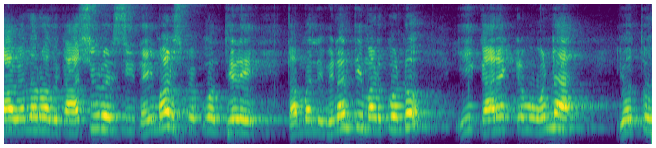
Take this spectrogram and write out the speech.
ತಾವೆಲ್ಲರೂ ಅದಕ್ಕೆ ಆಶೀರ್ವದಿಸಿ, ದಯಮಾಡಿಸ್ಬೇಕು ಅಂಥೇಳಿ ತಮ್ಮಲ್ಲಿ ವಿನಂತಿ ಮಾಡಿಕೊಂಡು ಈ ಕಾರ್ಯಕ್ರಮವನ್ನು ಇವತ್ತು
